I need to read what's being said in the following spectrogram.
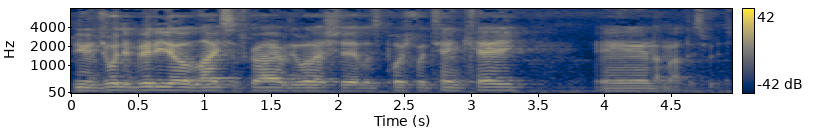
If you enjoyed the video, like, subscribe, do all that shit. Let's push for 10K. And I'm out this bitch.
